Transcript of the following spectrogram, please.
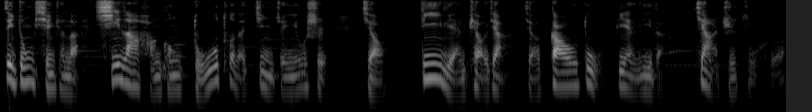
最终形成了西南航空独特的竞争优势，叫低廉票价，叫高度便利的价值组合。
